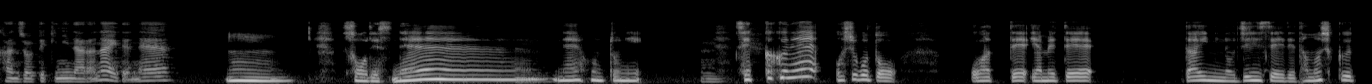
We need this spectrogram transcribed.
感情的にならないでね。うん。そうですね。うん、ね本当に、うん、せっかくねお仕事終わって辞めて第二の人生で楽しく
